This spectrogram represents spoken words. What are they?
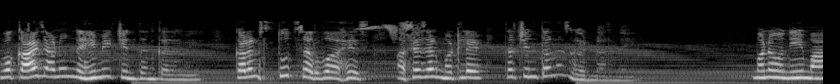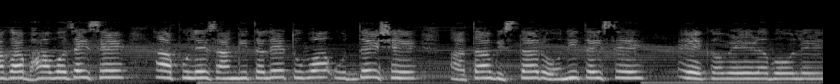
व काय जाणून नेहमी चिंतन करावे? कारण तूच सर्व आहेस असे जर म्हटले तर चिंतनच घडणार नाही. म्हणून मागा भाव जैसे आपुले सांगितले तुवा उद्देशे आता विस्तारोनी तैसे. एक वेळ बोले.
